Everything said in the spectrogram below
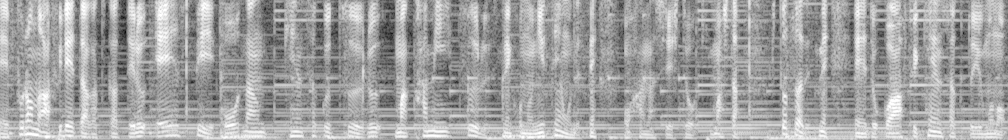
え、プロのアフィリエーターが使っている ASP 横断検索ツール、まあ、紙ツールですね、この2選をですね、お話ししておきました。1つはですね、えー、どこアフィ検索というもの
